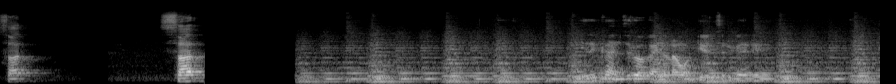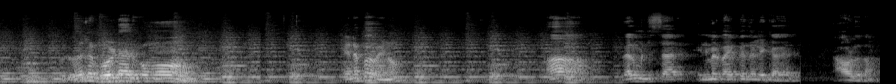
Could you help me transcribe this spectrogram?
sir sir எதுக்கு அஞ்சு ரூபா காயினெல்லாம் ஒட்டி வச்சிருக்காரு. ஒருவேளை கோல்டா இருக்குமோ? என்னப்பா வேணும்? ஆ வேல்மண்டி சார் இனிமேல் பைப் எதுவும் லீக் ஆகாது. அவ்வளோதான்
